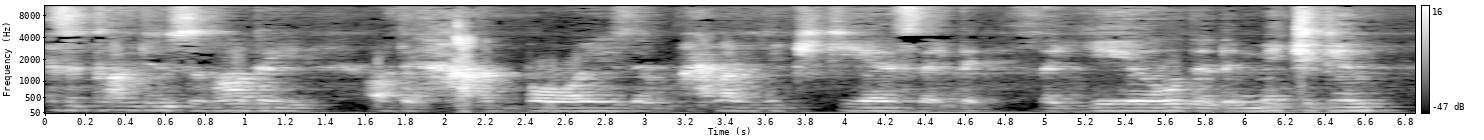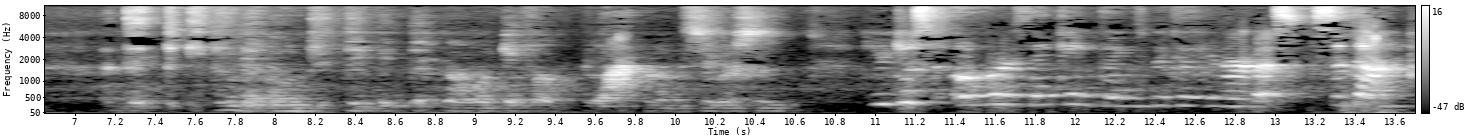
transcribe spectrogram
It's the providence of all the of the Harvard boys, the Harvard rich kids, the, the, the Yale, the, the Michigan. They, you think they're going to take the technology of a black man seriously? You're just overthinking things because you're nervous. Sit down.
